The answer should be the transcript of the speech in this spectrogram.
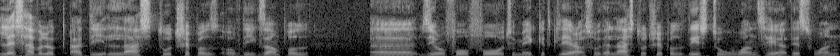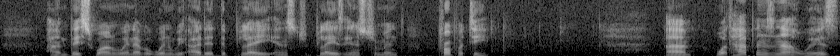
Let's have a look at the last two triples of the example uh, 044 to make it clearer. So the last two triples, these two ones here, this one and this one, whenever when we added the play plays instrument property. Um, what happens now is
